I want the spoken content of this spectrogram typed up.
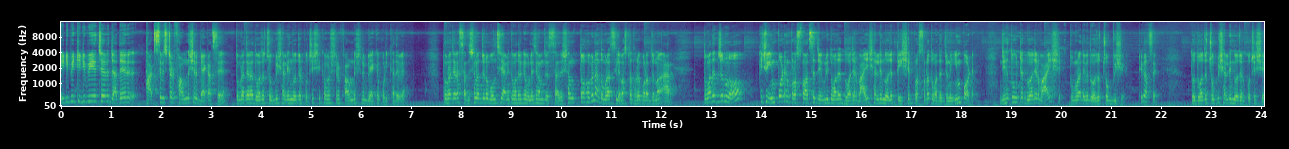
টিডিপি টিডিপিএইচ এর যাদের থার্ড সেমিস্টার ফাউন্ডেশনের ব্যাক আছে, তোমরা যারা দু হাজার চব্বিশ সালে দু হাজার পঁচিশ শিক্ষাবর্ষের ফাউন্ডেশনের ব্যাকে পরীক্ষা দেবে, তোমরা যারা সাজেশনের জন্য বলছি, আমি তোমাদেরকে বলেছিলাম যে সাজেশন তো হবে না, তোমরা সিলেবাসটা ধরে পড়ার জন্য। আর তোমাদের জন্য কিছু ইম্পর্টেন্ট প্রশ্ন আছে, যেগুলি তোমাদের দু হাজার বাইশ সালে দু হাজার তেইশের প্রশ্নটা তোমাদের জন্য ইম্পর্টেন্ট যেহেতু এটা দু হাজার বাইশ, তোমরা দেবে দু হাজার চব্বিশে, ঠিক আছে? তো দু হাজার চব্বিশ সালে দু হাজার পঁচিশে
